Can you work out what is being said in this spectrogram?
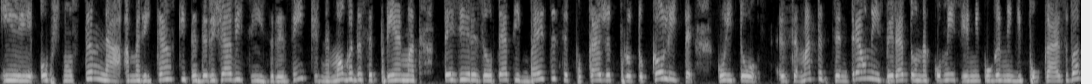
и общността на американските държави се изрази, че не могат да се приемат тези резултати без да се покажат протоколите, които самата Централна избирателна комисия никога не ги показва.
